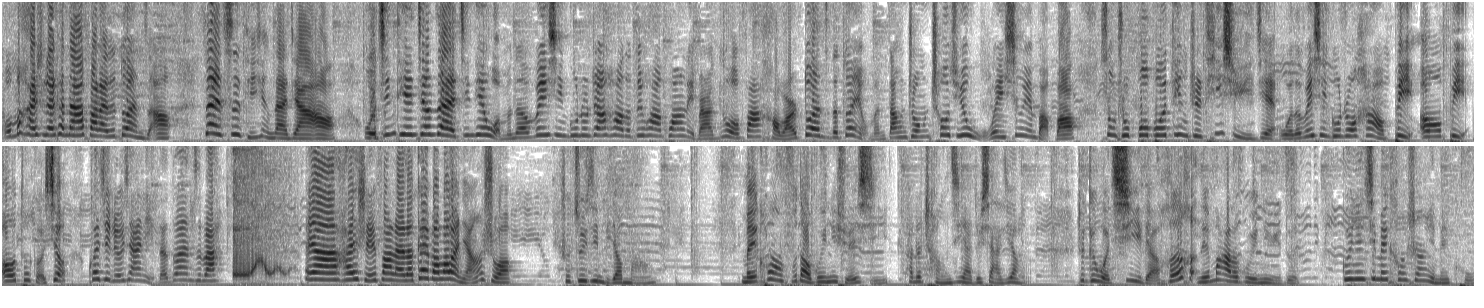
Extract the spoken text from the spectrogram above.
我们还是来看大家发来的段子啊。再次提醒大家啊，我今天将在今天我们的微信公众账号的对话框里边，给我发好玩段子的段友们当中抽取五位幸运宝宝，送出波波定制 T 恤一件。我的微信公众号 B O B O 脱口秀，快去留下你的段子吧。哎呀，还谁发来了？丐帮老板娘说说最近比较忙。没空辅导闺女学习，她的成绩啊就下降了，这给我气的，狠狠地骂了闺女一顿。闺女既没吭声也没哭，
